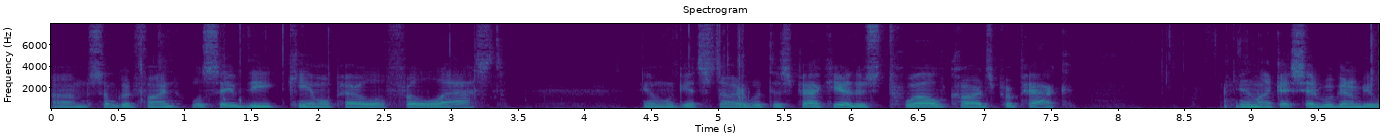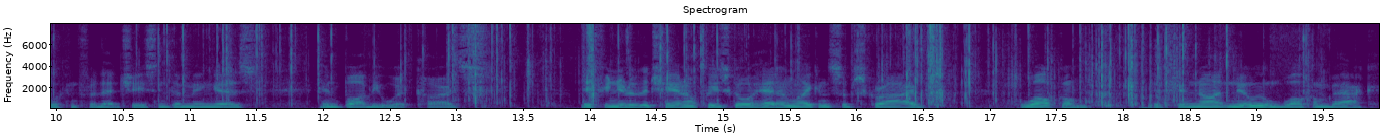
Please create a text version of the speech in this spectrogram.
Um, some good find. We'll save the camo parallel for last, and we'll get started with this pack here. There's 12 cards per pack, and like I said, we're going to be looking for that Jasson Dominguez and Bobby Witt cards. If you're new to the channel, please go ahead and like and subscribe. Welcome. If you're not new, and welcome back.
